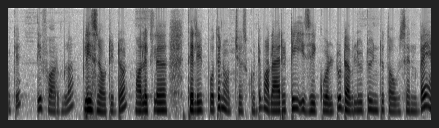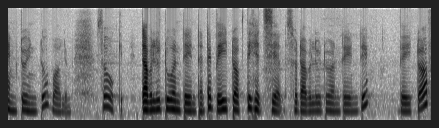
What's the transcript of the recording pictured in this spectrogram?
Okay? The formula. Please note it down. Molecular తెలియకపోతే నోట్ చేసుకోండి. Molarity is equal to W two into thousand by M two into volume. So okay. W two అంటే ఏంటంటే weight of the HCl. So W two అంటే ఏంటి? Weight of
